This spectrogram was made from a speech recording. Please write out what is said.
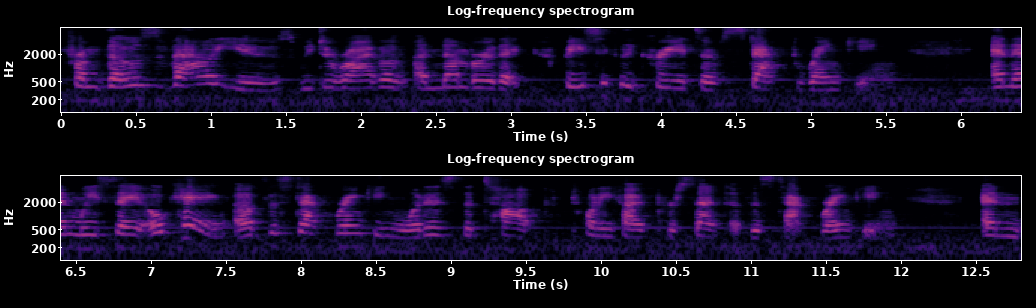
from those values, we derive a, a, number that basically creates a stacked ranking. And then we say, okay, of the stacked ranking, what is the top 25% of the stacked ranking? And,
